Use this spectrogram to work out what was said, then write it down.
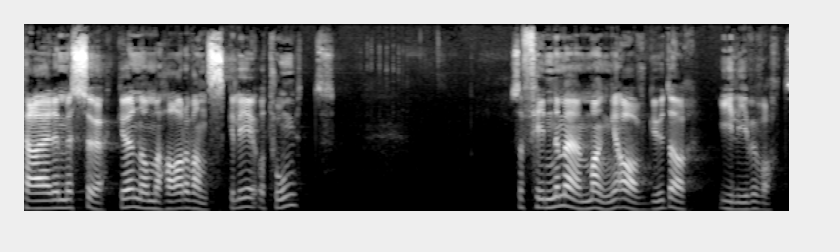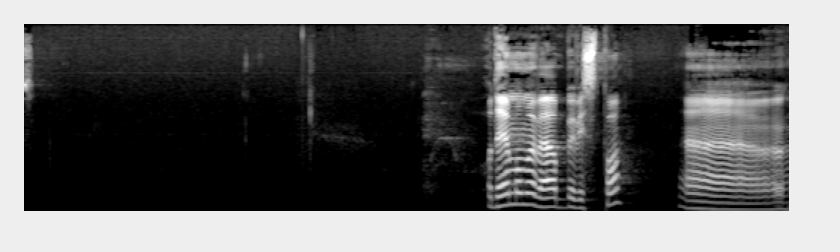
hva er det vi søker når vi har det vanskelig og tungt, så finner vi mange avguder i livet vårt. Og det må vi være bevisst på eh,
